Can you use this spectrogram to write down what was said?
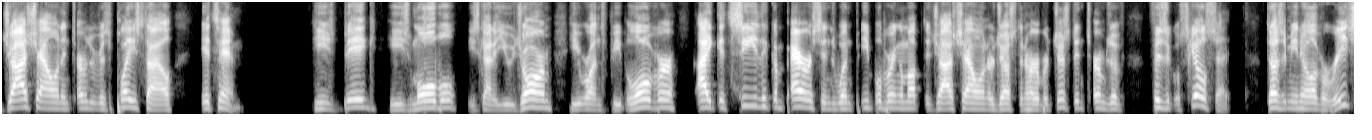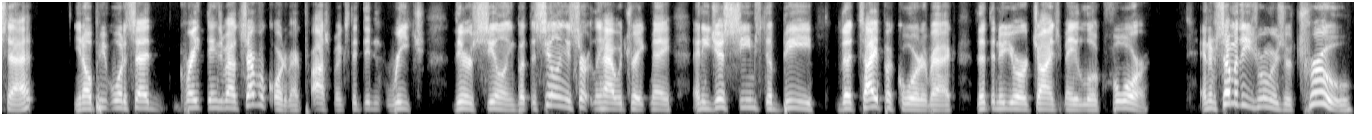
Josh Allen in terms of his play style, it's him. He's big, he's mobile, he's got a huge arm, he runs people over. I could see the comparisons when people bring him up to Josh Allen or Justin Herbert, just in terms of physical skill set. Doesn't mean he'll ever reach that. You know, people would have said great things about several quarterback prospects that didn't reach their ceiling, but the ceiling is certainly high with Drake Maye, and he just seems to be the type of quarterback that the New York Giants may look for. And if some of these rumors are true,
